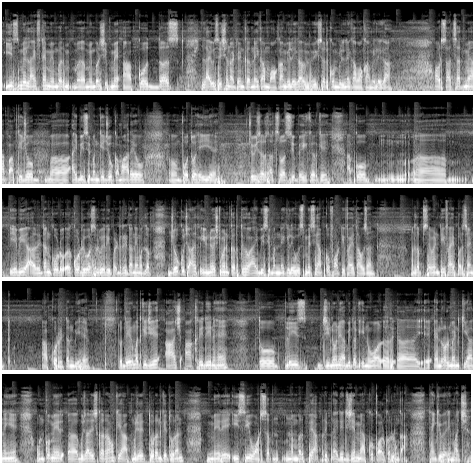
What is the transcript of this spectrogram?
इसमें लाइफ टाइम मेंबर मेंबरशिप में आपको 10 लाइव सेशन अटेंड करने का मौका मिलेगा विवेक सर को मिलने का मौका मिलेगा। और साथ साथ में आप, आपके जो आई बी सी बन के जो कमा रहे हो वो तो है ही है। चौबीस हज़ार सात सौ अस्सी पे करके आपको ये भी रिटर्न कोड कोड रिवर्सल भी रिटर्न है। मतलब जो कुछ आप इन्वेस्टमेंट करते हो आईबीसी बनने के लिए, उसमें से आपको फोर्टी फाइव थाउज़ेंड मतलब सेवेंटी फाइव परसेंट आपको रिटर्न भी है। तो देर मत कीजिए, आज आखिरी दिन है। तो प्लीज़ जिन्होंने अभी तक इन्वॉल्व एनरोलमेंट किया नहीं है, उनको मैं गुजारिश कर रहा हूँ कि आप मुझे तुरंत के तुरंत मेरे इसी व्हाट्सअप नंबर पे आप रिप्लाई दे दीजिए, मैं आपको कॉल कर लूँगा। Thank you very much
